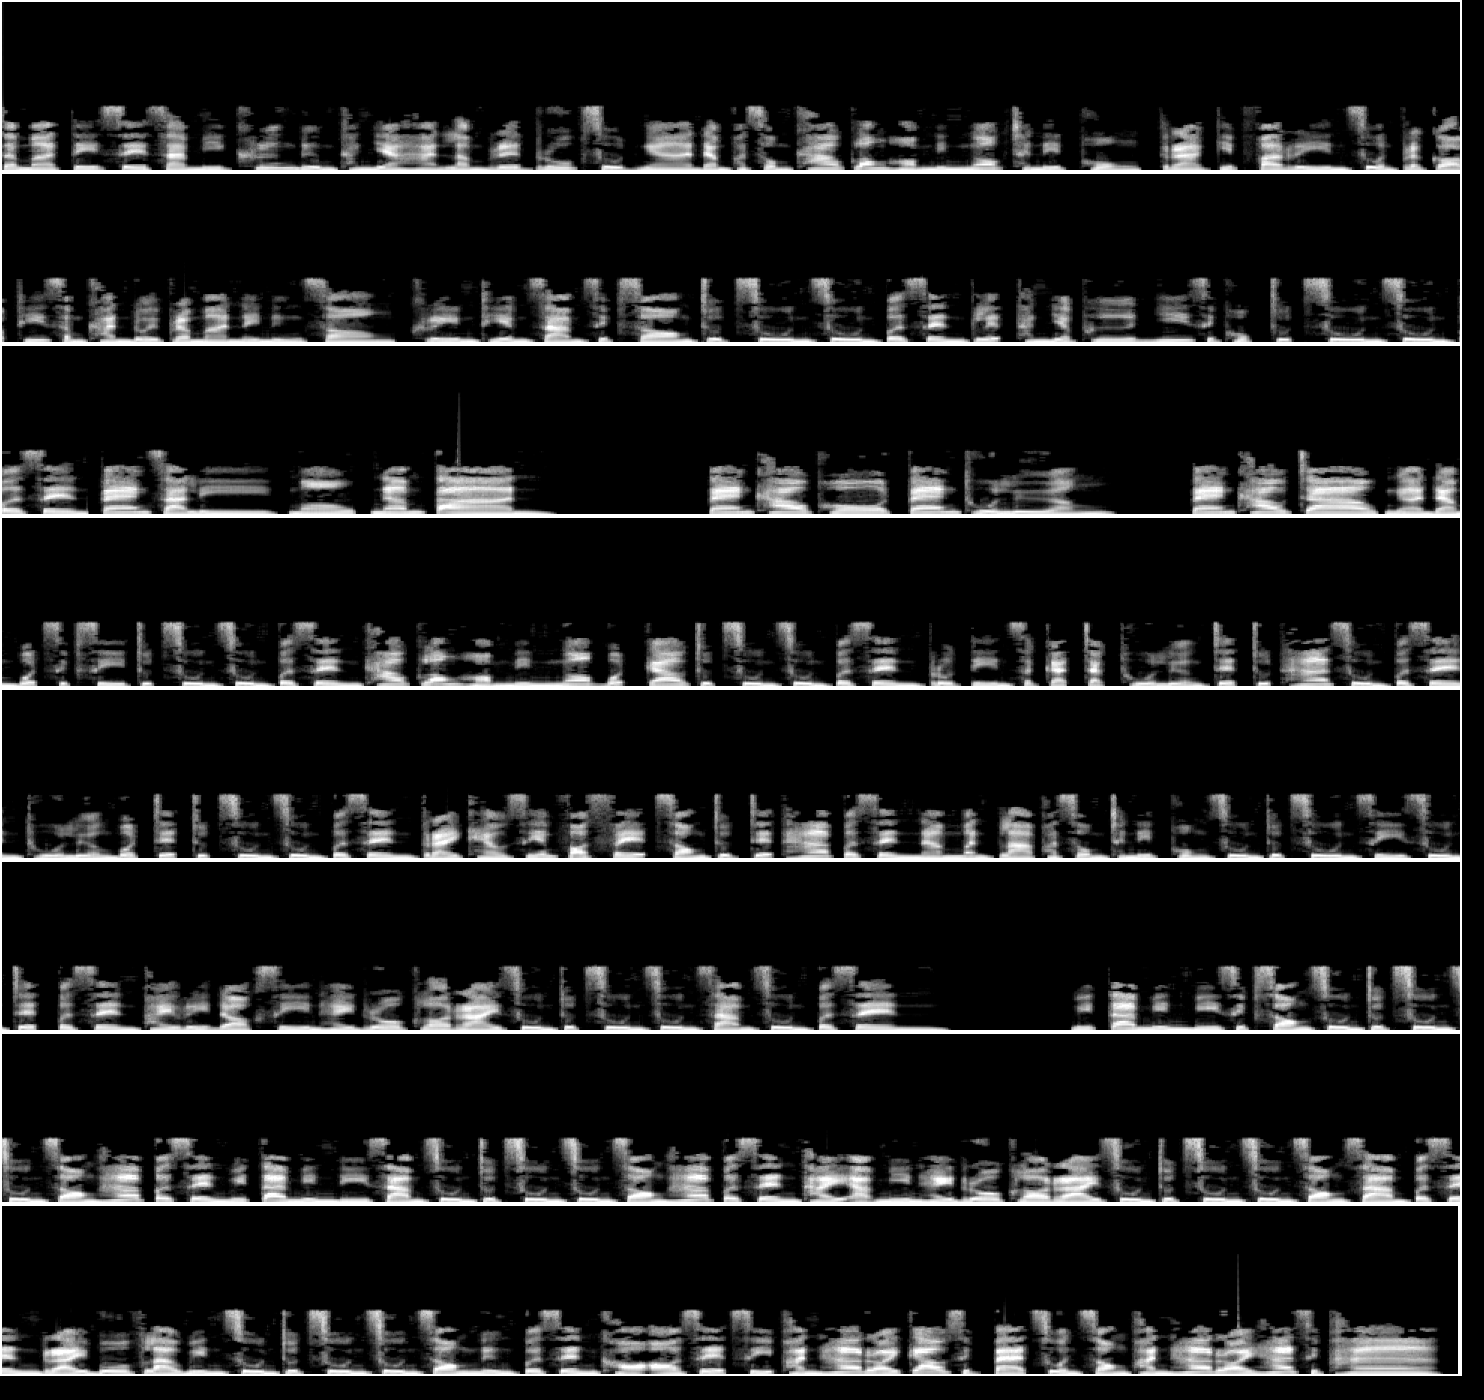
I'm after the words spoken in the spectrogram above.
สมาร์ทติเซซามิเครื่องดื่มธัญญาหารสำเร็จรูปสูตรงาดำผสมข้าวกล้องหอมนิลงอกชนิดผง ตรากิฟฟารีนส่วนประกอบที่สำคัญโดยประมาณในหนึ่งซอง ครีมเทียม 32.00%เกล็ดธัญพืช 26.00%แป้งสาลี มอลต์น้ำตาล แป้งข้าวโพด แป้งถั่วเหลือง แป้งข้าวเจ้า งาดำบด 14.00%ข้าวกล้องหอมนินงอกบด 9.00%โปรตีนสกัดจากถั่วเหลือง 7.50%ถั่วเหลืองบด 7.00%ไตรแคลเซียมฟอสเฟต 2.75%น้ำมันปลาผสมชนิดผง 0.0407%ไพริดอกซีนไฮโดรคลอไรด์ 0.0030% วิตามิน B12 0.0025%วิตามิน D3 0.0025%ไทอะมีนไฮโดรคลอไรด์0.0023%ไรโบฟลาวิน 0.0021%คออเศษ 4,598 ส่วน 2,555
